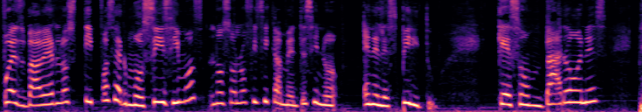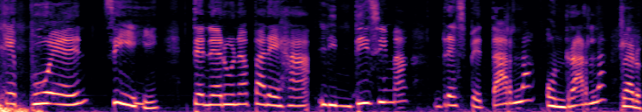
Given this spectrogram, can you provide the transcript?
pues va a ver los tipos hermosísimos, no solo físicamente, sino en el espíritu, que son varones que pueden, sí, tener una pareja lindísima, respetarla, honrarla Claro.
